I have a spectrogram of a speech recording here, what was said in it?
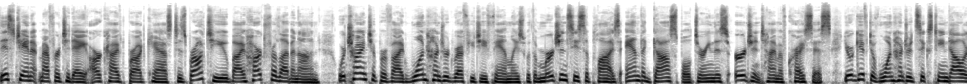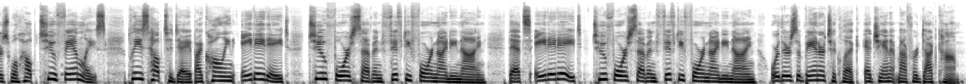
This Janet Mefford Today archived broadcast is brought to you by Heart for Lebanon. We're trying to provide 100 refugee families with emergency supplies and the gospel during this urgent time of crisis. Your gift of $116 will help two families. Please help today by calling 888 247 5499. That's 888 247 5499, or there's a banner to click at janetmefford.com.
